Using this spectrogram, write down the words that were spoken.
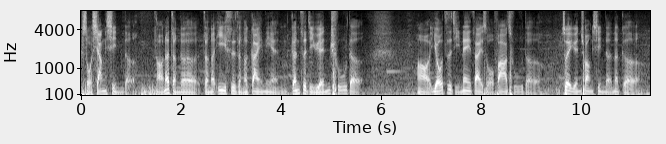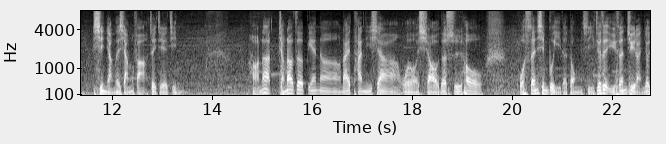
所相信的。好，那整个整个意识、整个概念，跟自己原初的，哦，由自己内在所发出的。最原创性的那个信仰的想法最接近。好，那讲到这边呢，来谈一下我小的时候我深信不疑的东西，就是与生俱来就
